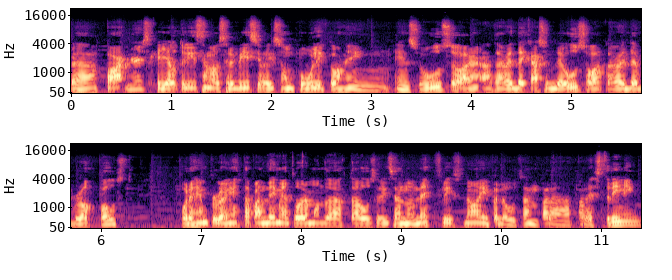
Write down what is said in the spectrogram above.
ah, partners que ya utilizan los servicios y son públicos en, su uso a, través de casos de uso, a través de blog posts. Por ejemplo, en esta pandemia todo el mundo ha estado utilizando Netflix, ¿no? Y pues lo usan para, para streaming.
